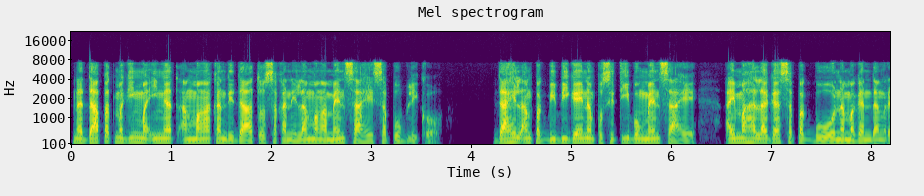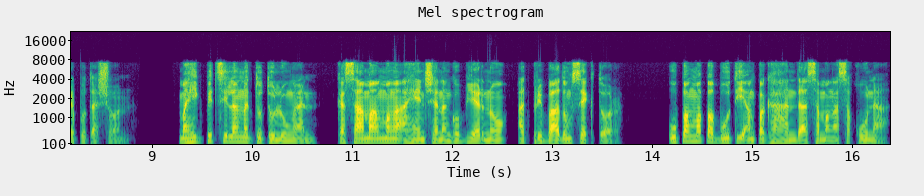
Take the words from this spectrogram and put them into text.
na dapat maging maingat ang mga kandidato sa kanilang mga mensahe sa publiko. Dahil ang pagbibigay ng positibong mensahe ay mahalaga sa pagbuo ng magandang reputasyon. Mahigpit silang nagtutulungan, kasama ang mga ahensya ng gobyerno at pribadong sektor, upang mapabuti ang paghahanda sa mga sakuna,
